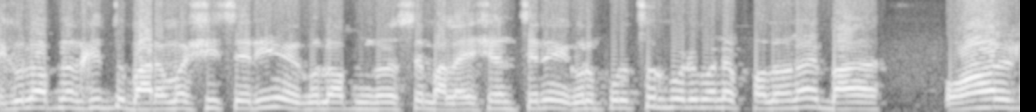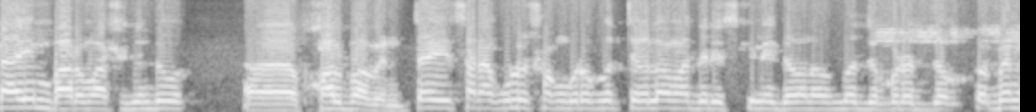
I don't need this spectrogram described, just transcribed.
এগুলো আপনার কিন্তু বারো মাসি চেরি, এগুলো আপনার হচ্ছে মালয়েশিয়ান চেরি, এগুলো প্রচুর পরিমাণে ফলন হয় বা অল টাইম বারো মাসে কিন্তু ফল পাবেন। তাই এই চারাগুলো সংগ্রহ করতে হলে আমাদের স্ক্রিনে দেওয়া নম্বর যোগ করে যোগ করবেন।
